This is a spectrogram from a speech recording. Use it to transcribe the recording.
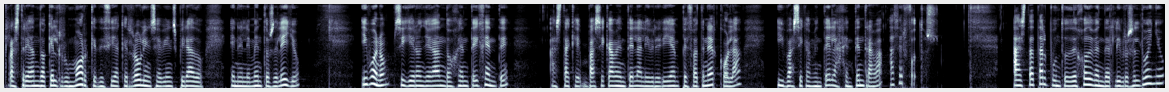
rastreando aquel rumor que decía que Rowling se había inspirado en elementos de ello. Y bueno, siguieron llegando gente y gente hasta que básicamente la librería empezó a tener cola y básicamente la gente entraba a hacer fotos. Hasta tal punto dejó de vender libros el dueño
